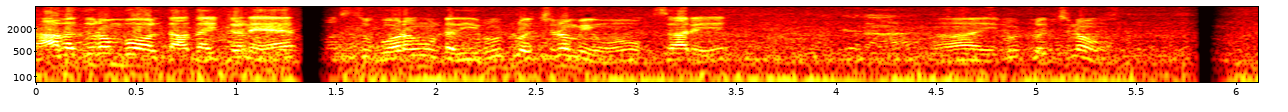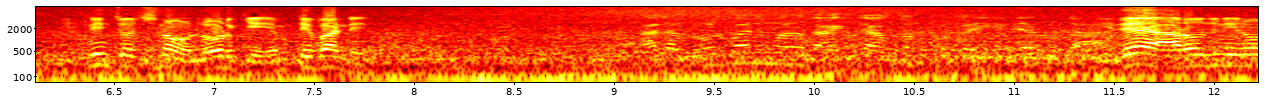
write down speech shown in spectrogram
చాలా దూరం పోవాలి తాత ఇట్లనే. మస్తు ఘోరంగా ఉంటుంది ఈ రూట్లో వచ్చినాం మేము ఒకసారి. ఈ రూట్లో వచ్చినాం. ఇటు నుంచి వచ్చినాం లోడ్కి ఎంటీ బండి. ఇదే ఆ రోజు నేను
